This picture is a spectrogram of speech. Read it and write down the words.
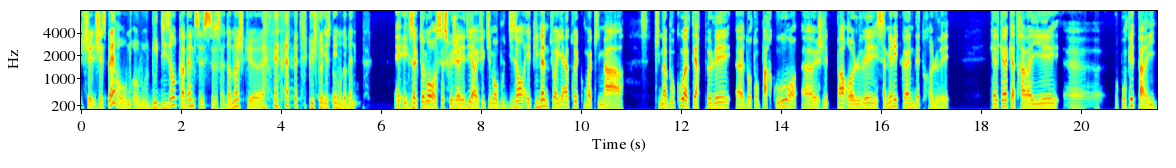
j'espère, au, bout de dix ans, quand même, c'est dommage que, que je connaisse pas mon domaine. Exactement, c'est ce que j'allais dire, effectivement, au bout de dix ans. Et puis même, tu vois, il y a un truc, moi, qui m'a qui m'a beaucoup interpellé euh, dans ton parcours. Euh, je l'ai pas relevé, et ça mérite quand même d'être relevé. Quelqu'un qui a travaillé euh, au pompier de Paris,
